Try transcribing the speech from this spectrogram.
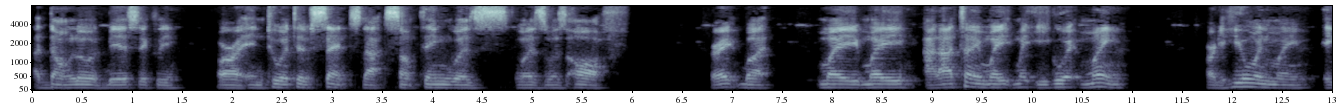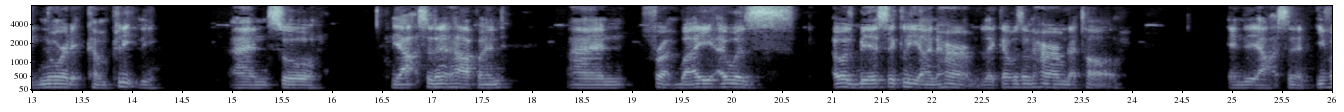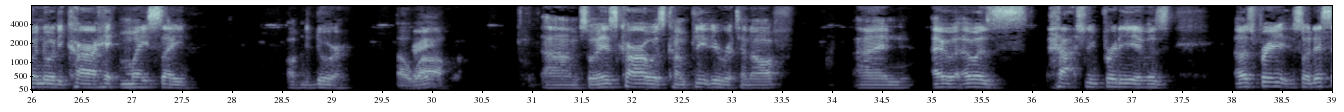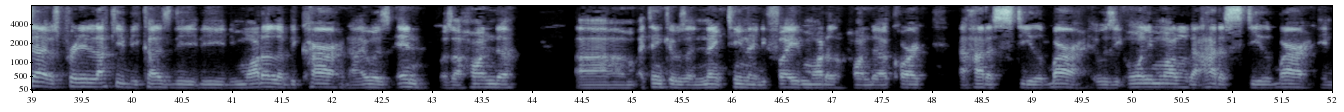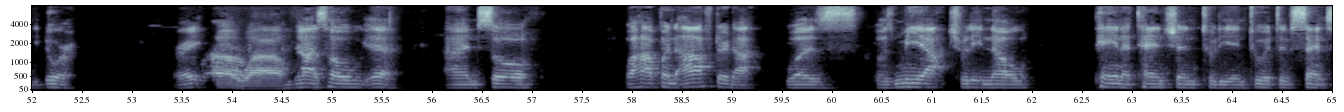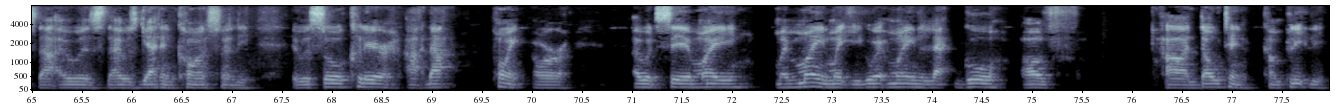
a download basically or an intuitive sense that something was was was off, right? But my my at that time my my egoic mind or the human mind ignored it completely, and so the accident happened, and from but I, I was I was basically unharmed. Like I wasn't harmed at all in the accident, even though the car hit my side of the door. Oh right? wow! Um, so his car was completely written off, and I, I was actually pretty. It was I was pretty. So they said I was pretty lucky because the the the model of the car that I was in was a Honda um, I think it was a 1995 model Honda Accord that had a steel bar. It was the only model that had a steel bar in the door. Right? Oh wow. And that's how yeah. And so what happened after that was was me actually now paying attention to the intuitive sense that I was that I was getting constantly. It was so clear at that point, or I would say my my mind, my egoic mind let go of uh, doubting completely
